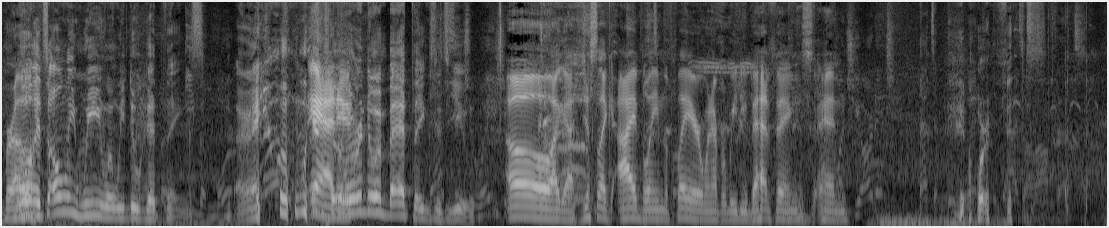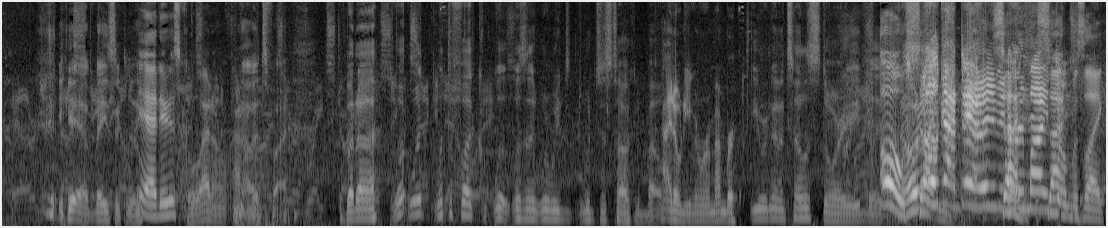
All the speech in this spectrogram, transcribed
bro. Well, it's only we when we do good things. All right. When Yeah, we're- dude. When we're doing bad things, it's you. oh, I got just like I blame the player whenever we do bad things, and or if it's. Yeah, basically. yeah, dude, it's cool. I don't. I don't No, know. it's fine. But uh, what what what the fuck what was it? What we were just talking about? I don't even remember. You were gonna tell a story, but Oh, no, no, Sutton. goddamn! I didn't even Son, remind son him. was like,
